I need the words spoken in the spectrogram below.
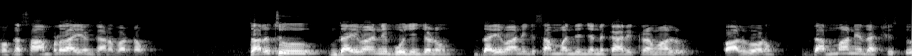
ఒక సాంప్రదాయం కనబడటం తరచూ దైవాన్ని పూజించడం దైవానికి సంబంధించిన కార్యక్రమాలు పాల్గొనడం ధర్మాన్ని రక్షిస్తూ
